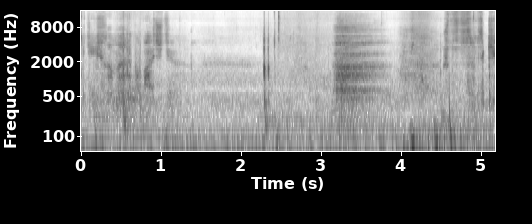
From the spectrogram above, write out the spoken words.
Надіюсь, на мене побачите. Що це таке?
